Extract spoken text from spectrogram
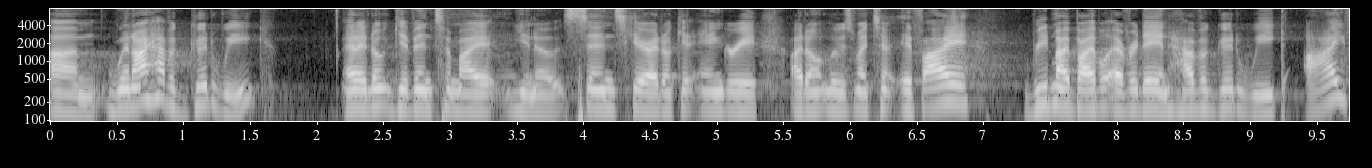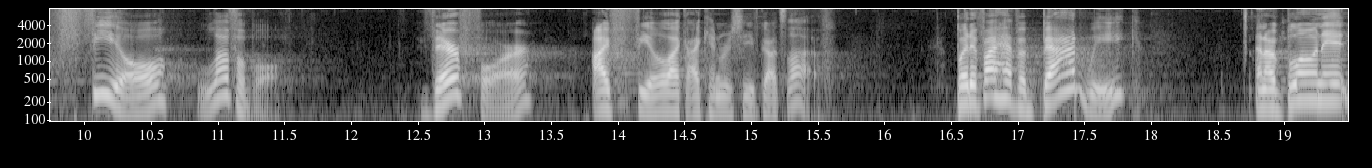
um, when I have a good week, and I don't give in to my, you know, sins here. I don't get angry. I don't lose my temper. If I read my Bible every day and have a good week, I feel lovable. Therefore, I feel like I can receive God's love. But if I have a bad week, and I've blown it.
